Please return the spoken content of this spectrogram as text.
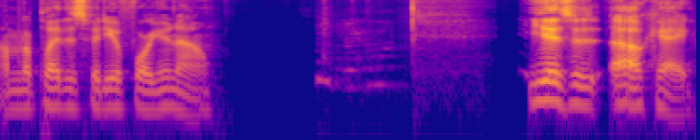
I'm going to play this video for you now. Yes, okay.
